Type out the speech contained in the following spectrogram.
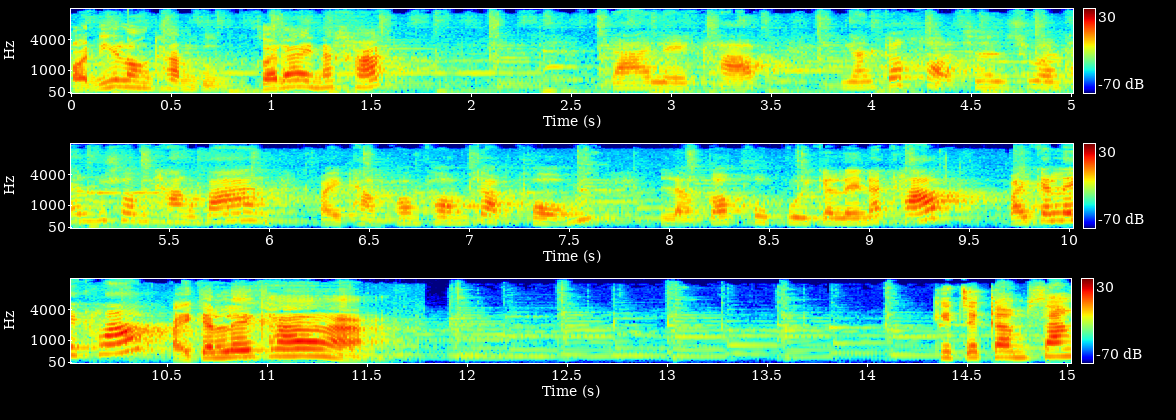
ออดี้ลองทำดูก็ได้นะคะ ได้เลยครับ งั้นก็ขอเชิญชวนท่านผู้ชมทางบ้านไปทำพร้อมๆกับผม แล้วก็ครูปุยกันเลยนะครับ ไปกันเลยครับ ไปกันเลยค่ะ กิจกรรมสร้าง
